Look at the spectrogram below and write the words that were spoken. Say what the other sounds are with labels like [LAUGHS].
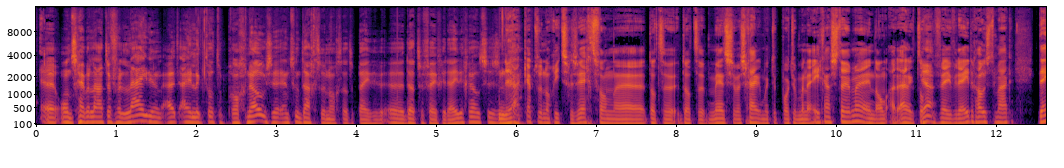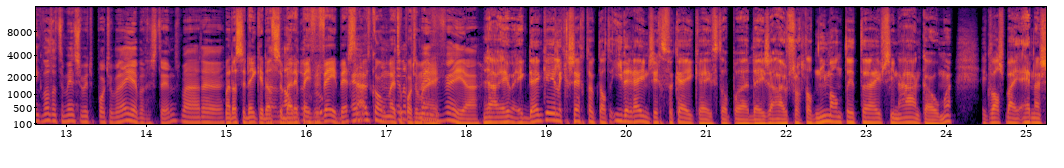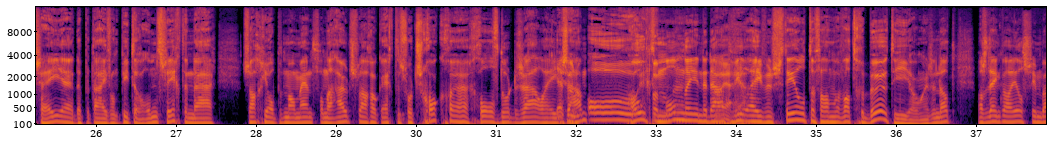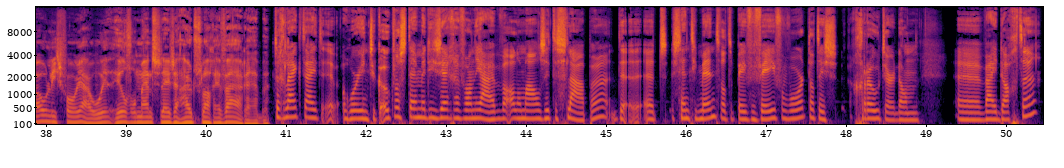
uh, ons hebben laten verleiden uiteindelijk tot de prognose. En toen dachten we nog dat de, PV, uh, dat de VVD de grootste is. Ja, ja ik heb er nog iets gezegd van uh, dat, de, dat de mensen waarschijnlijk met de portemonnee gaan stemmen. En dan uiteindelijk tot ja. de VVD de grootste maken. Ik denk wel dat de mensen met de portemonnee hebben gestemd. Maar, maar dat ze denken dat ze bij de PVV het beste en, uitkomen en, met de portemonnee. De PVV, ja. ja, ik denk eerlijk gezegd ook dat iedereen zich verkeken heeft op deze uitslag. Dat niemand dit heeft zien aankomen. Ik was bij NSC, de partij van Pieter Omtzigt. En daar zag je op het moment van de uitslag ook echt een soort schokgolf door de zaal heen ja, gaan. Oh, Open monden inderdaad. Oh, ja, ja. Viel even stilte van wat gebeurt hier jongens. En dat was denk ik wel heel symbolisch voor ja, hoe heel veel mensen deze uitslag ervaren hebben. Tegelijkertijd hoor je natuurlijk ook wel stemmen die zeggen van ja, hebben we allemaal zitten slapen. De, het sentiment wat de PVV verwoordt, dat is groter dan uh, wij dachten.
